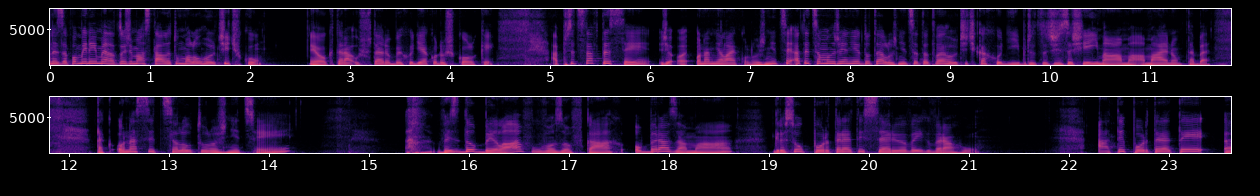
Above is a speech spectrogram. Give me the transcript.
nezapomínejme na to, že má stále tu malou holčičku jo, která už v té době chodí jako do školky. A představte si, že ona měla jako ložnici a teď samozřejmě do té ložnice ta tvoje holčička chodí, protože jsi její máma a má jenom tebe. Tak ona si celou tu ložnici vyzdobila v úvozovkách obrazama, kde jsou portréty sériových vrahů. A ty portréty uh,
